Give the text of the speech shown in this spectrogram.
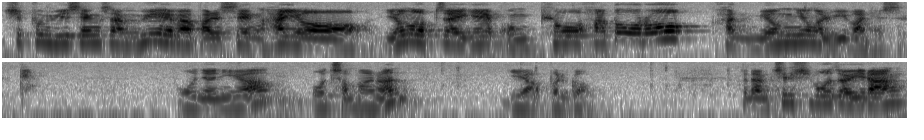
식품위생상 위해가 발생하여 영업자에게 공표하도록 한 명령을 위반했을 때 5년 이하 5천만 원 이하 벌금 그 다음 75조 1항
